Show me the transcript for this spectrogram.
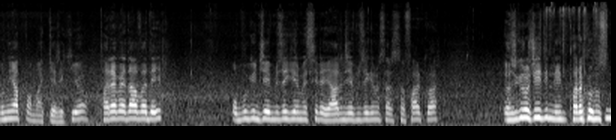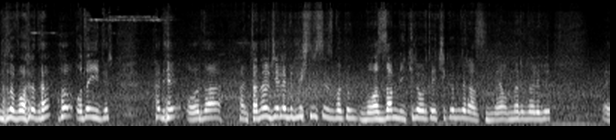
Bunu yapmamak gerekiyor. Para bedava değil. O bugün cebimize girmesiyle yarın cebimize girmesi arasında fark var. Özgür Hoca'yı dinleyin. Para konusunda da bu arada. o da iyidir. Hani orada hani Taner Hoca ile birleştirirseniz bakın muazzam bir ikili ortaya çıkabilir aslında. Onları böyle bir e,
